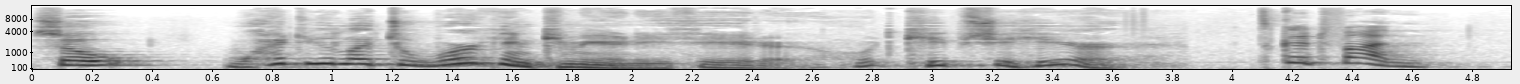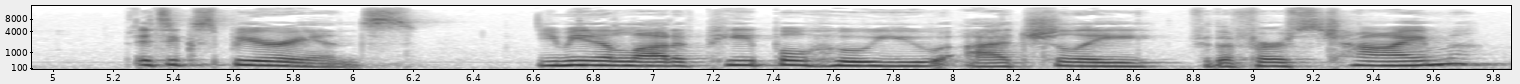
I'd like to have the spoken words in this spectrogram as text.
So, why do you like to work in community theater? What keeps you here? It's good fun. It's experience. You meet a lot of people who you actually, for the first time,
